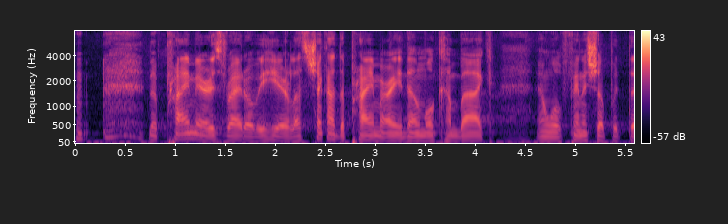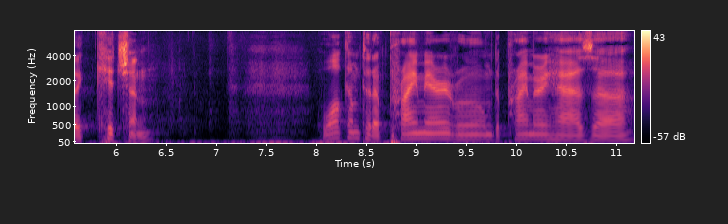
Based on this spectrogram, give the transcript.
the primary is right over here. Let's check out the primary, then we'll come back and we'll finish up with the kitchen. Welcome to the primary room. The primary has uh,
